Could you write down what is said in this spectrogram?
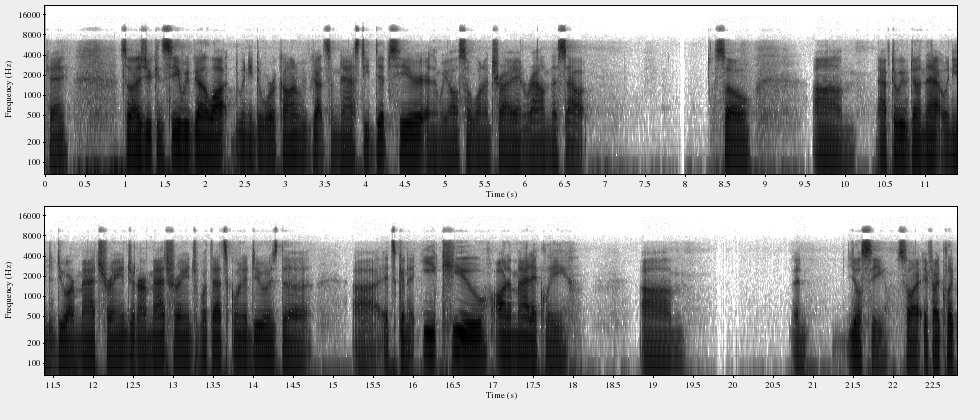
Okay, so as you can see, we've got a lot we need to work on. We've got some nasty dips here, and then we also want to try and round this out. So um, after we've done that, we need to do our match range, and our match range, what that's going to do is the uh, it's going to EQ automatically, um, and you'll see. So if I click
